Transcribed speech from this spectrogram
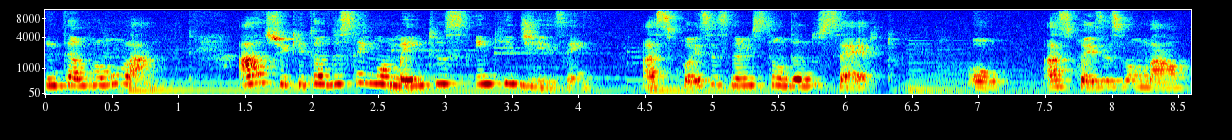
Então vamos lá. Acho que todos têm momentos em que dizem as coisas não estão dando certo ou as coisas vão mal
